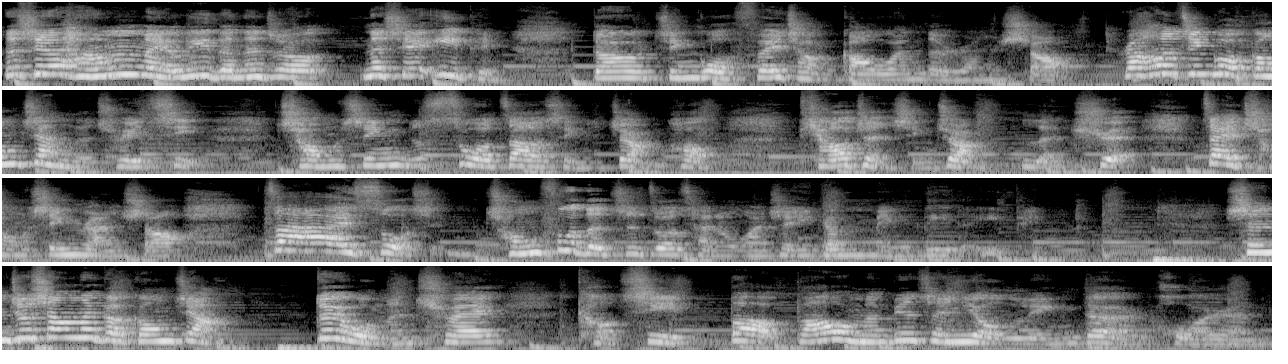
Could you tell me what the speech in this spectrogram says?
那些很美丽的那种那些艺品，都经过非常高温的燃烧，然后经过工匠的吹气，重新塑造形状后，调整形状，冷却，再重新燃烧，再塑形，重复的制作才能完成一个美丽的艺品。神就像那个工匠。对我们吹口气，把把我们变成有灵的活人，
